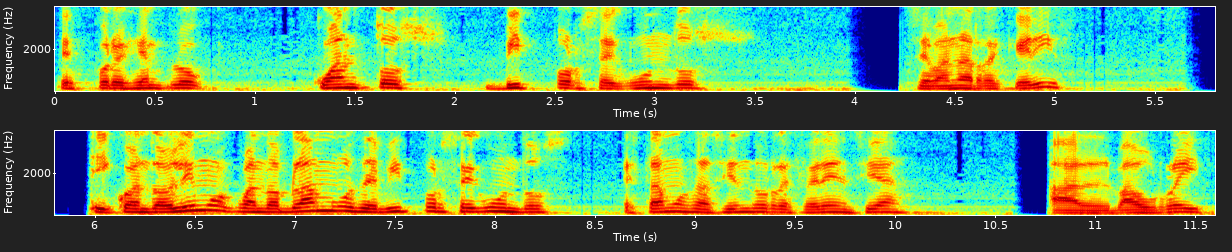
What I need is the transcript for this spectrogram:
es, por ejemplo, cuántos bits por segundos se van a requerir. Y cuando hablamos, cuando hablamos de bits por segundos, estamos haciendo referencia al baud rate.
